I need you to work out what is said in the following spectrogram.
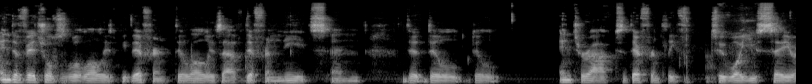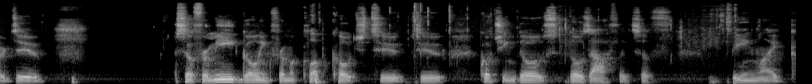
individuals will always be different. They'll always have different needs, and they- they'll they'll interact differently to what you say or do. So for me, going from a club coach to to coaching those those athletes of being like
